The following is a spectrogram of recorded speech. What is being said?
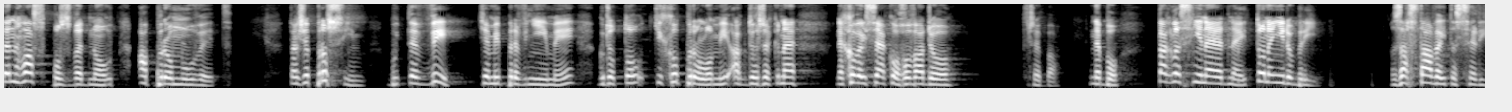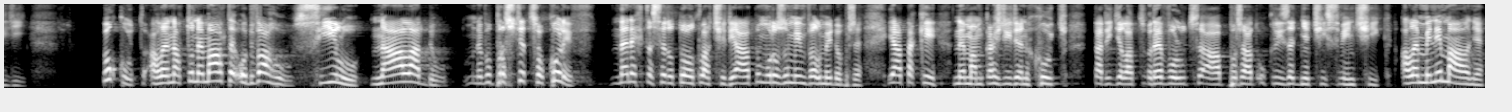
ten hlas pozvednout a promluvit. Takže prosím, buďte vy těmi prvními, kdo to ticho prolomí a kdo řekne, nechovej se jako hovado, třeba. Nebo takhle s ní nejednej, to není dobrý. Zastávejte se lidí. Pokud ale na to nemáte odvahu, sílu, náladu, nebo prostě cokoliv, nenechte se do toho tlačit. Já tomu rozumím velmi dobře. Já taky nemám každý den chuť tady dělat revoluce a pořád uklízet něčí svinčík. Ale minimálně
